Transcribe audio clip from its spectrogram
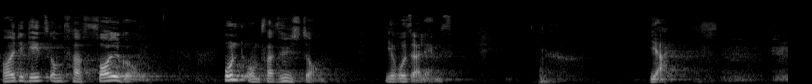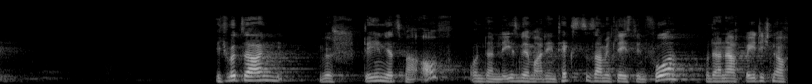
Heute geht es um Verfolgung und um Verwüstung Jerusalems. Ja. Ich würde sagen, wir stehen jetzt mal auf und dann lesen wir mal den Text zusammen. Ich lese den vor und danach bete ich noch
